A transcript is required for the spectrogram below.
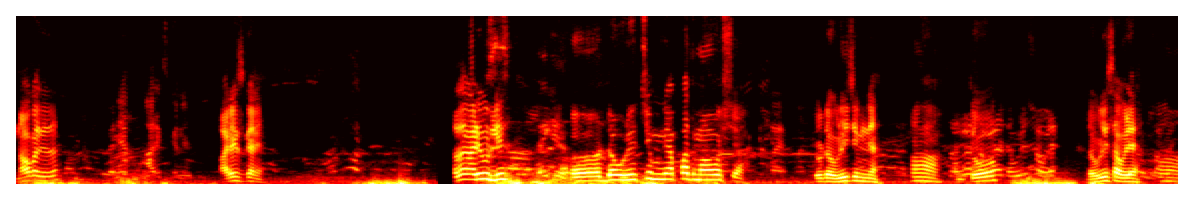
नाव काय त्याचं? आर एक्स गाणे दादा गाडी उडली? डवळी चिमण्या पद्मावश्या. तो डवळी चिमण्या. हा. आणि तो डवळी सावळ्या. हा.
